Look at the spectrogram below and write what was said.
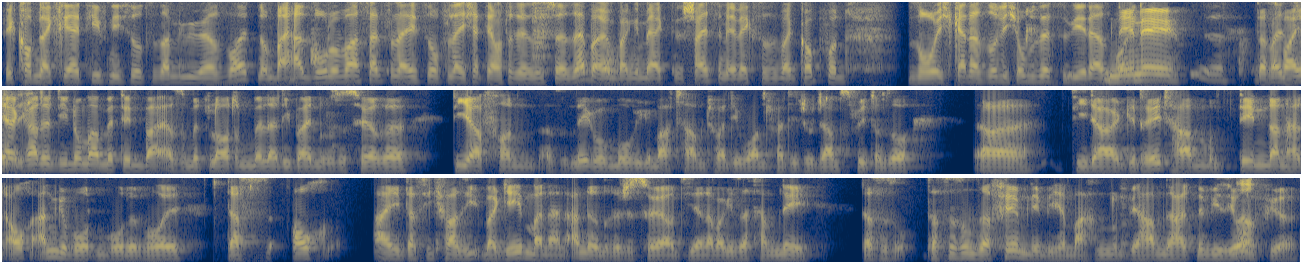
wir kommen da kreativ nicht so zusammen, wie wir das wollten. Und bei Han Solo war es halt vielleicht so, vielleicht hat ja auch der Regisseur selber irgendwann gemerkt, scheiße, mir wächst das über den Kopf und so, ich kann das so nicht umsetzen, wie er das Nee, wollte. nee, Äh, das weiß war ja nicht. gerade die Nummer mit den beiden, also mit Lord und Miller, die beiden Regisseure, die ja von, also Lego Movie gemacht haben, 21, 22 Jump Street und so, äh, die da gedreht haben und denen dann halt auch angeboten wurde wohl, dass auch, ein- dass sie quasi übergeben an einen anderen Regisseur und sie dann aber gesagt haben, nee, das ist, das ist unser Film, den wir hier machen und wir haben da halt eine Vision Ja. für.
